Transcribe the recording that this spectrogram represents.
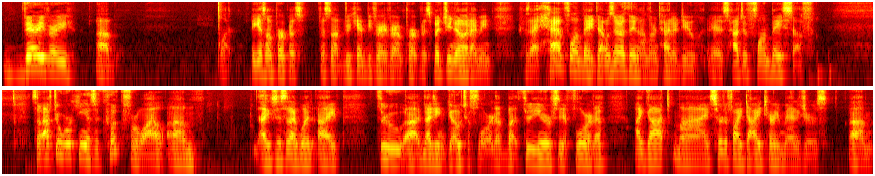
very very uh, what I guess on purpose. That's not we can't be very very on purpose, but you know what I mean. Because I have flambéed. That was another thing I learned how to do is how to flambe stuff. So after working as a cook for a while, um, I just said I went I through uh, I didn't go to Florida, but through the University of Florida, I got my certified dietary managers um,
